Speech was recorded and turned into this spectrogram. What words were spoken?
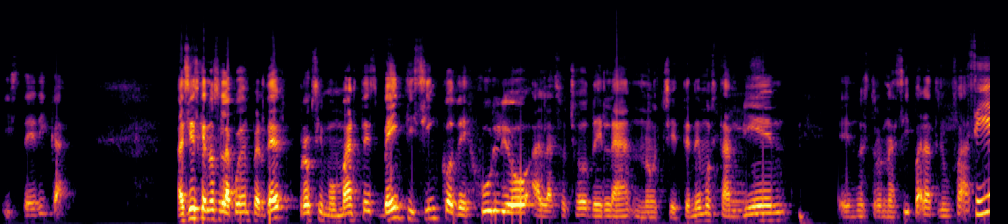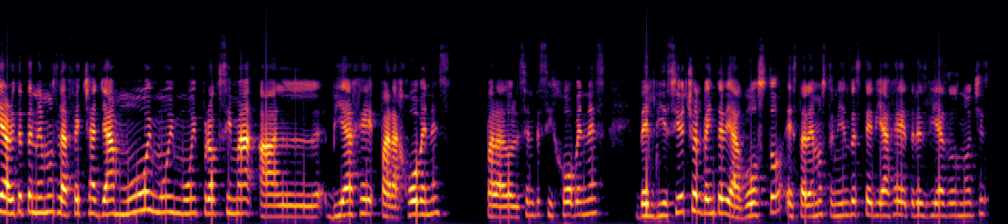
histérica. Así es que no se la pueden perder. Próximo martes 25 de julio a las 8 de la noche. Tenemos Así también en nuestro Nací para Triunfar. Sí, ahorita tenemos la fecha ya muy, muy, muy próxima al viaje para jóvenes, para adolescentes y jóvenes. Del 18 al 20 de agosto estaremos teniendo este viaje de tres días, dos noches.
